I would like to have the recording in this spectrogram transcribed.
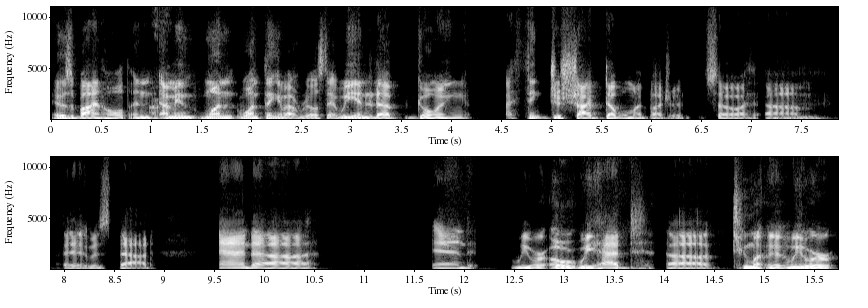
It was a buy and hold, and Okay. I mean one one thing about real estate, we ended up going, I think, just shy of double my budget. So um, it was bad, and uh, and we were oh we had uh too much. We were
